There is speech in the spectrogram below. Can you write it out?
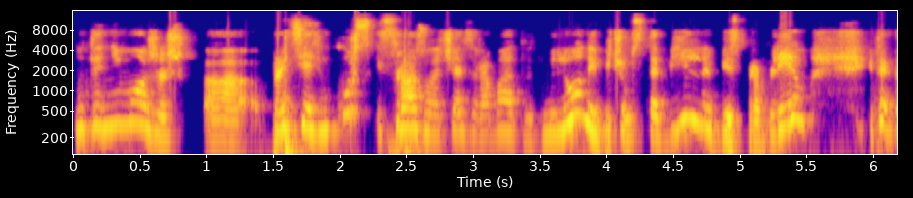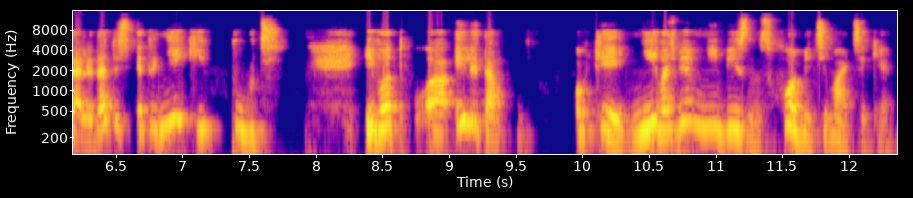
ну, ты не можешь а, пройти один курс и сразу начать зарабатывать миллионы, и причем стабильно, без проблем и так далее, да, то есть это некий путь. И вот, а, или там, окей, не возьмем не бизнес, хобби тематики,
